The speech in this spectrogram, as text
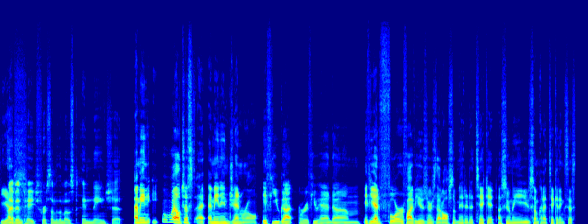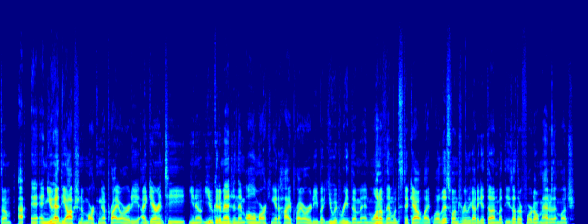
Yeah, I've been paged for some of the most inane shit. I mean, well, just I, I mean, in general, if you got or if you had um if you had four or five users that all submitted a ticket, assuming you use some kind of ticketing system, uh, and you had the option of marking a priority, I guarantee you know you could imagine them all marking it a high priority, but you would read them, and one of them would stick out like, well, this one's really got to get done, but these other four don't matter that much.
